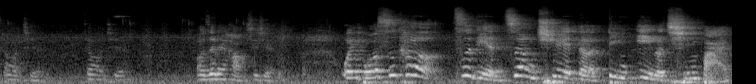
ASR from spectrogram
再往前，再往前。哦，这里好，谢谢。韦伯斯特字典正确的定义了清白，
